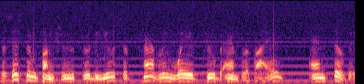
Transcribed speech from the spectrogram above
The system functions through the use of traveling wave tube amplifiers and filters.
